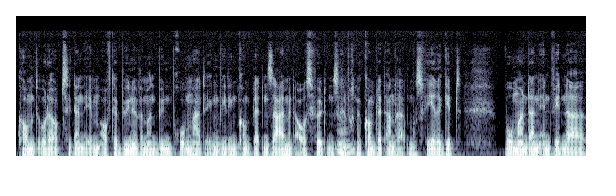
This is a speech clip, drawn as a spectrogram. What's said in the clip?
kommt oder ob sie dann eben auf der Bühne, wenn man Bühnenproben hat, irgendwie den kompletten Saal mit ausfüllt und es mhm. einfach eine komplett andere Atmosphäre gibt, wo man dann entweder,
